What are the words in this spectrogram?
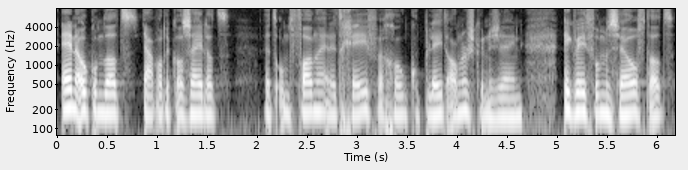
En ook omdat, ja, wat ik al zei, dat het ontvangen en het geven gewoon compleet anders kunnen zijn. Ik weet van mezelf dat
